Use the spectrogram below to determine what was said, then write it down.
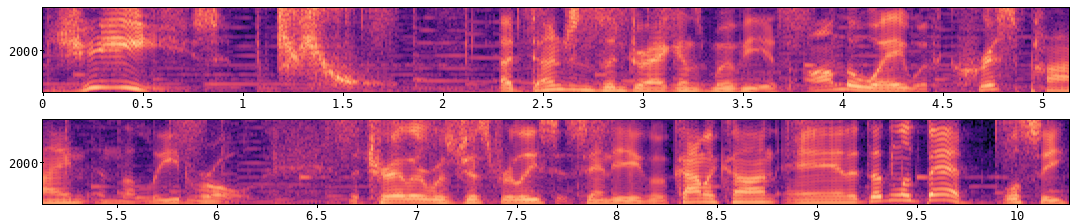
Jeez. A Dungeons and Dragons movie is on the way with Chris Pine in the lead role. The trailer was just released at San Diego Comic Con, and it doesn't look bad. We'll see.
